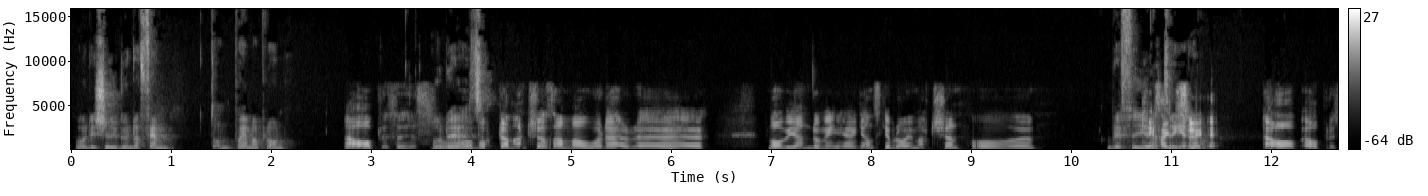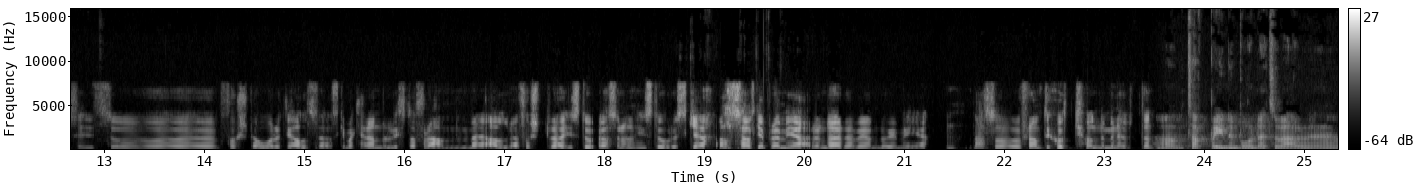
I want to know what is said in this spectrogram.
var det 2015 på hemmaplan. Ja, precis. Och Och, det- bortamatchen samma år där eh, var vi ju ändå med ganska bra i matchen. Och eh, Det blev kan ju 4-3 faktiskt där. slu- Ja, ja precis. Så, eh, första året i Allsvenskan, man kan ändå lyfta fram eh, allra första histor- alltså den historiska allsvenska premiären där, där vi ändå är med. Mm, Alltså fram till 70 minuten. Ja, vi tappade in en boll där tyvärr,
